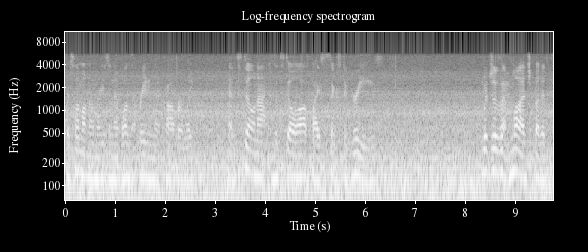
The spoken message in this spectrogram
for some unknown reason it wasn't reading it properly. And still not because it's still off by 6 degrees. Which isn't much, but it's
